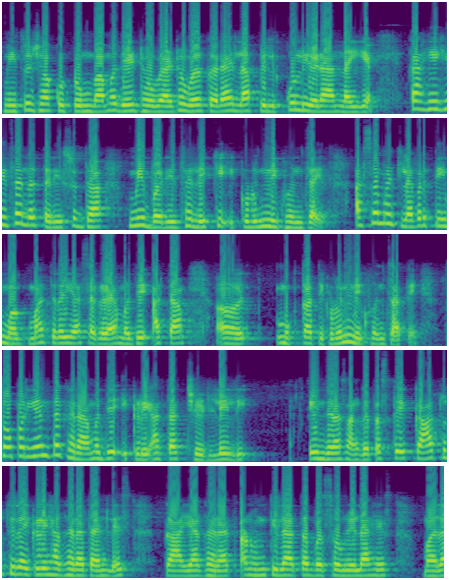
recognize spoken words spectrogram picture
मी तुझ्या कुटुंबामध्ये ढवळाढवळ करायला बिलकुल येणार नाहीये. काहीही झालं तरी सुद्धा मी बरी झाले की इकडून निघून जाईल. असं म्हटल्यावरती मग मात्र या सगळ्यामध्ये आता मुक्ता तिकडून निघून जाते. तोपर्यंत घरामध्ये इकडे आता चिडलेली इंदिरा सांगत असते का तू तिला इकडे ह्या घरात आणलेस? का या घरात आणून तिला आता बसवलेलं आहेस? मला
